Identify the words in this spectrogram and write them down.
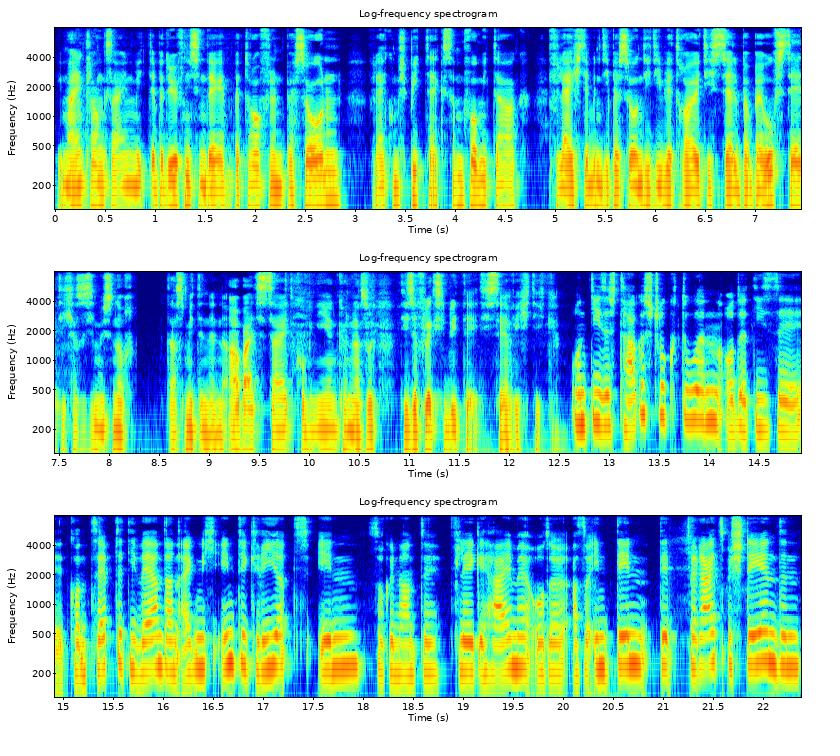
im Einklang sein mit den Bedürfnissen der betroffenen Personen. Vielleicht kommt Spitex am Vormittag. Vielleicht eben die Person, die die betreut, ist selber berufstätig, also sie müssen noch das mit in Arbeitszeit kombinieren können. Also diese Flexibilität ist sehr wichtig. Und diese Tagesstrukturen oder diese Konzepte, die wären dann eigentlich integriert in sogenannte Pflegeheime oder also in den, den bereits bestehenden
